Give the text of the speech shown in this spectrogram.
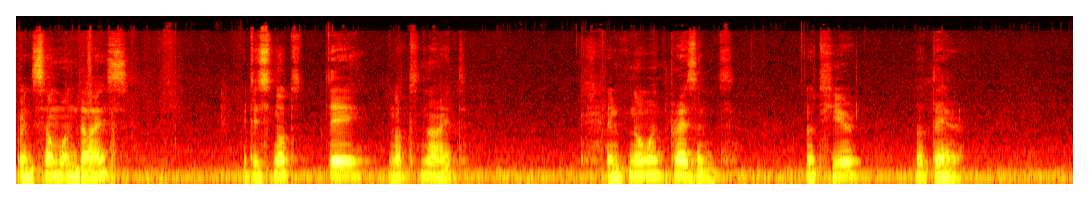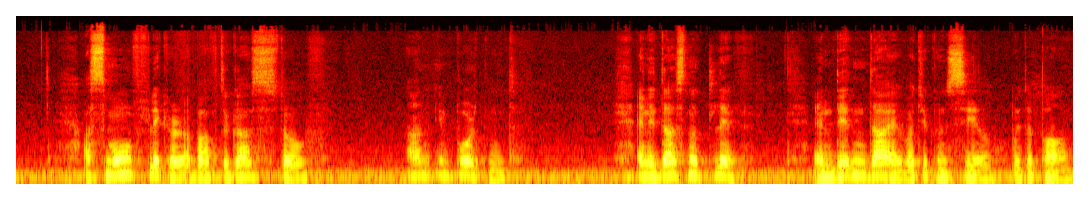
when someone dies, it is not day, not night, and no one present, not here, not there. A small flicker above the gas stove, unimportant, and it does not live and didn't die what you conceal with a palm.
